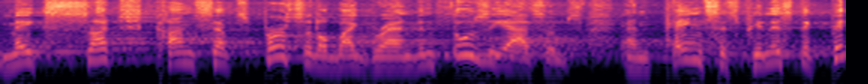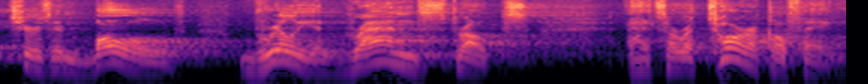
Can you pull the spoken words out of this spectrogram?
makes such concepts personal by grand enthusiasms, and paints its pianistic pictures in bold, brilliant, grand strokes. And it's a rhetorical thing.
